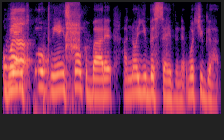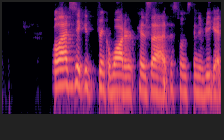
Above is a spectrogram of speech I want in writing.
we well, ain't spoke, we ain't spoke about it. I know you've been saving it. What you got? Well, I have to take a drink of water because uh, this one's going to be good.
